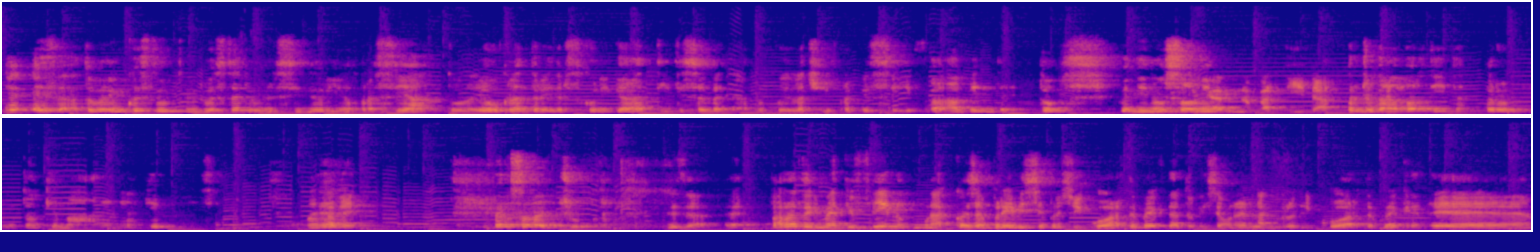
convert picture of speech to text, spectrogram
Eh, Esatto, perché in queste ultime due stagioni il signorino tra Seattle e Oakland Raiders con i garantiti si è beccato quella cifra che Safe ha ben detto. Quindi non solo Giocare una partita. per giocare la partita, però è venuto anche male, neanche bene. Magari Vabbè, personaggione. Esatto. Eh, parlando di Matthew Flynn, una cosa breve sempre sui quarterback, dato che siamo nell'angolo dei quarterback. Eh,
